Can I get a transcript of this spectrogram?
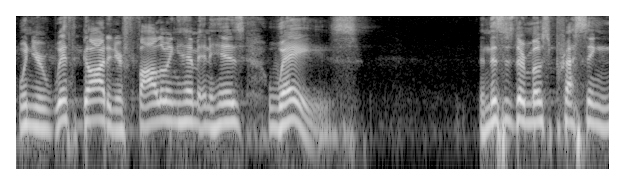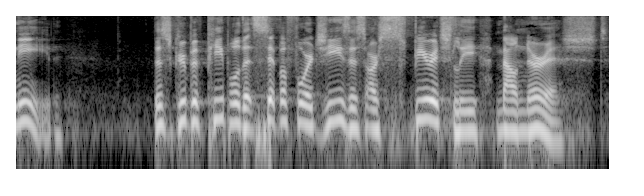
when you're with God and you're following him in his ways. And this is their most pressing need. This group of people that sit before Jesus are spiritually malnourished.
